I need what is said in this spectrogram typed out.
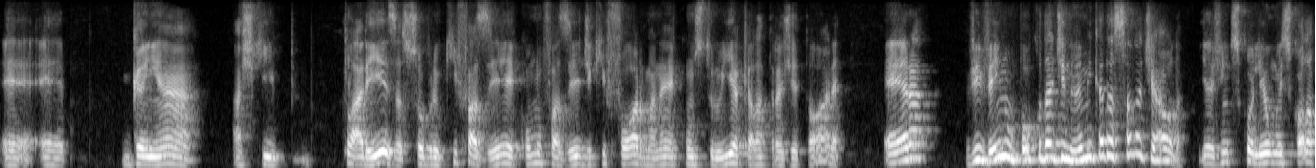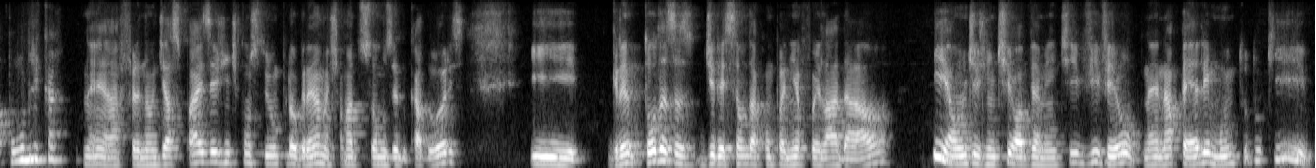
é, é, ganhar, acho que, clareza sobre o que fazer, como fazer, de que forma né, construir aquela trajetória, era vivendo um pouco da dinâmica da sala de aula. E a gente escolheu uma escola pública, né, a Fernão Dias Paz, e a gente construiu um programa chamado Somos Educadores, e toda a direção da companhia foi lá dar aula, e é onde a gente, obviamente, viveu né, na pele muito do que,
